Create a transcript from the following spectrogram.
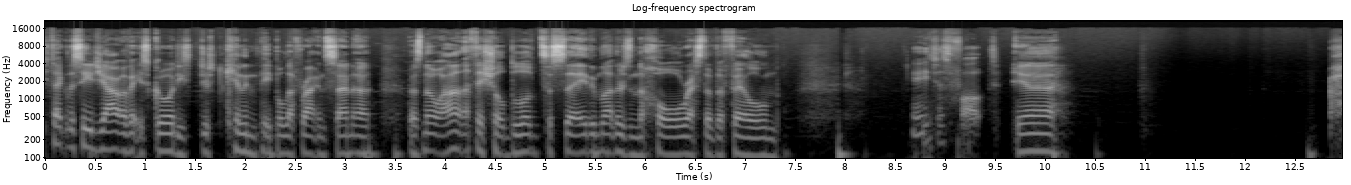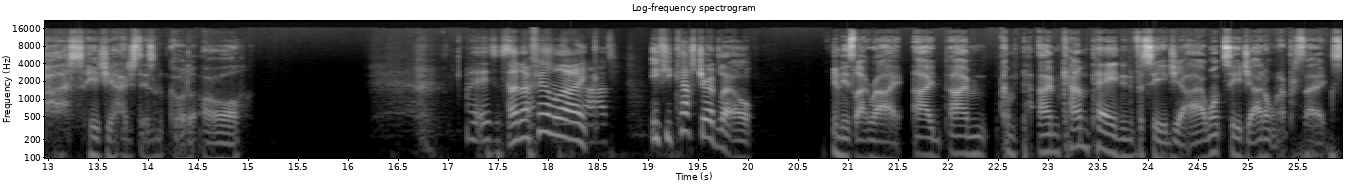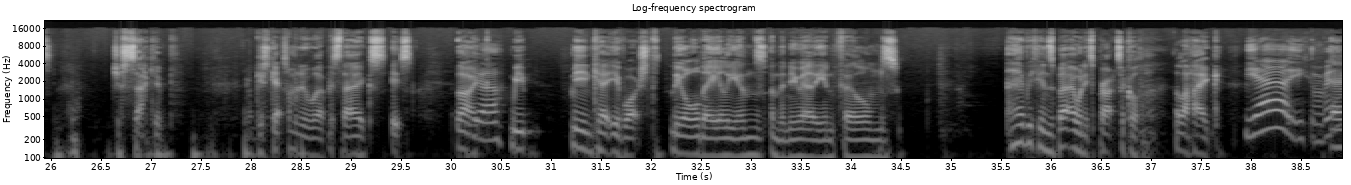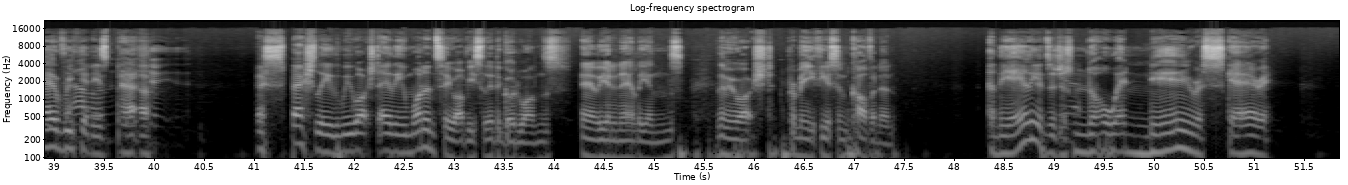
you take the CG out of it, it's good. He's just killing people left, right, and centre. There's no artificial blood to save him like there's in the whole rest of the film. He's just fucked. Yeah. Oh, CGI just isn't good at all. It is And I feel like-. If you cast Jared Leto, oh, and he's like, right, I, I'm, comp- I'm campaigning for CGI. I want CGI. I don't want prosthetics. Just sack him. Just get someone who wear prosthetics. It's like Yeah. we, me and Katie have watched the old Aliens and the new Alien films. Everything's better when it's practical. Like, Yeah, you can really Everything is better. Especially we watched Alien One and Two, obviously the good ones, Alien and Aliens. And then we watched Prometheus and Covenant, and the aliens are just Yeah. nowhere near as scary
